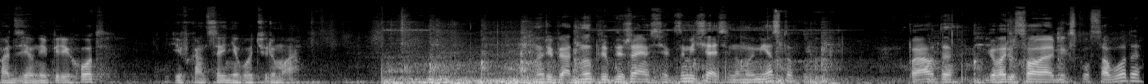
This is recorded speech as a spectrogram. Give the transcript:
подземный переход и в конце него тюрьма. Ну, ребят, мы приближаемся к замечательному месту. Правда, говорю словами экскурсовода,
